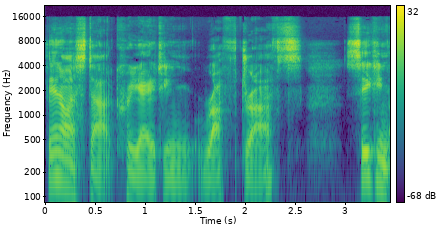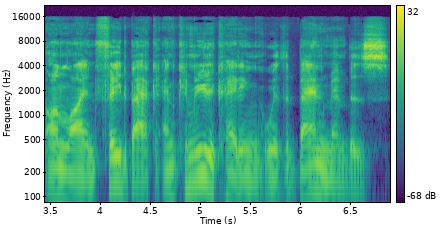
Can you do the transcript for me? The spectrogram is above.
Then I start creating rough drafts, seeking online feedback and communicating with the band members.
